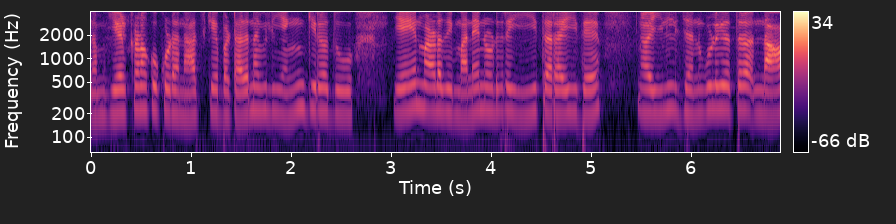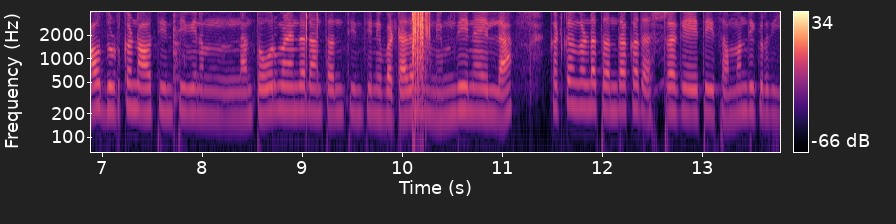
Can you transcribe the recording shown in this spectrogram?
ನಮ್ಗೆ ಹೇಳ್ಕೊಳಕ್ಕೂ ಕೂಡ ನಾಚಿಕೆ ಬಟ್ ಅದನ್ನು ನಾವಿಲ್ಲಿ ಹೆಂಗಿರೋದು, ಏನು ಮಾಡೋದು, ಈ ಮನೆ ನೋಡಿದ್ರೆ ಈ ಥರ ಇದೆ. ಇಲ್ಲಿ ಜನಗಳಿಗೆ ಹತ್ರ ನಾವು ದುಡ್ಕೊಂಡು ನಾವು ತಿಂತೀವಿ ನಮ್ಮ ನನ್ನ ತೋರ್ ಮನೆಯಿಂದ ನಾನು ತಂದು ತಿಂತೀನಿ ಬಟ್ ಆದರೆ ನಂಗೆ ನೆಮ್ಮದಿನೇ ಇಲ್ಲ. ಕಟ್ಕೊಂಡ್ಗಂಡ ತಂದಾಕೋದು ಅಷ್ಟಾಗೆ ಐತಿ, ಈ ಸಂಬಂಧಿಕರದ್ದು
